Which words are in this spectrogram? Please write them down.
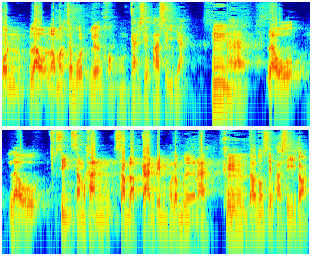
คนเราเรามักจะบ่นเรื่องของการเสียภาษีอะอืมอ่าแล้วแล้วสิ่งสำคัญสำหรับการเป็นพลเมืองนะคือมเราต้องเสียภาษีก่อน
